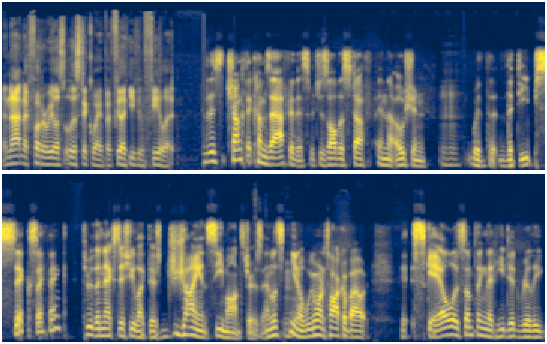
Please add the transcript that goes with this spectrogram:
And not in a photorealistic way, but feel like you can feel it. This chunk that comes after this, which is all the stuff in the ocean mm-hmm. with the, the deep six, I think. Through the next issue, like there's giant sea monsters, and let's mm-hmm. you know we want to talk about eh, scale is something that he did really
